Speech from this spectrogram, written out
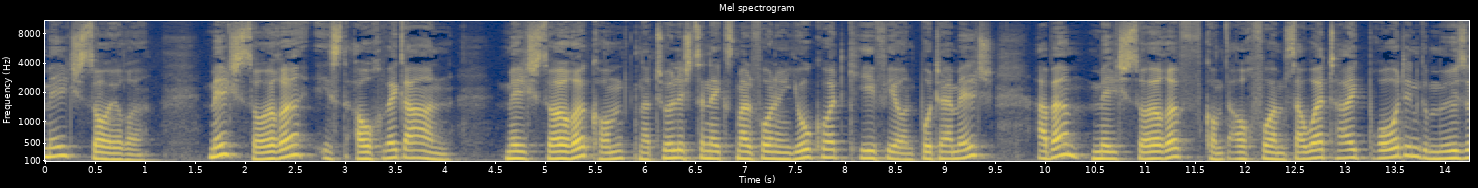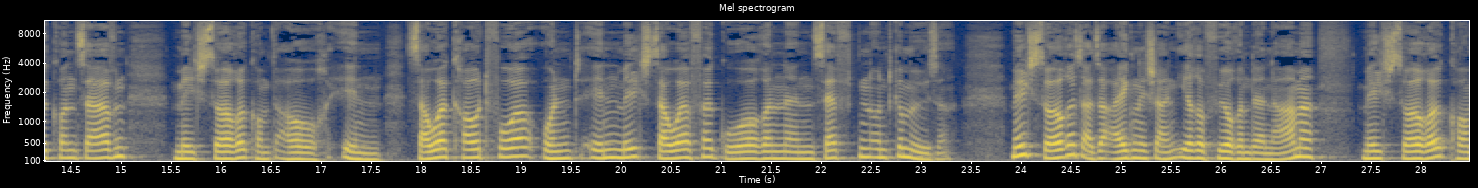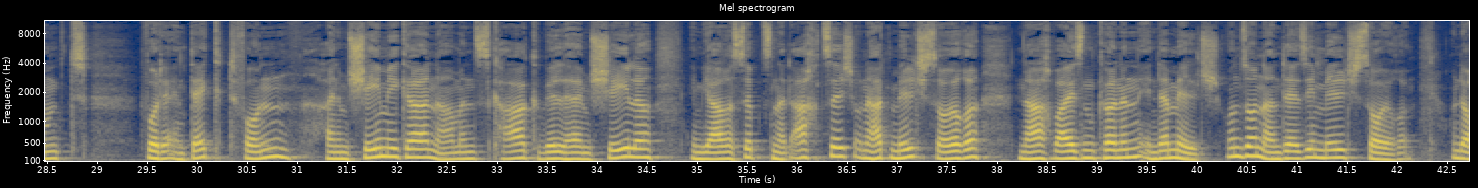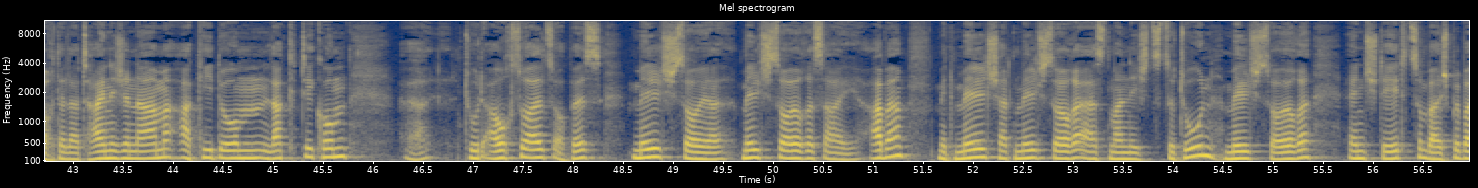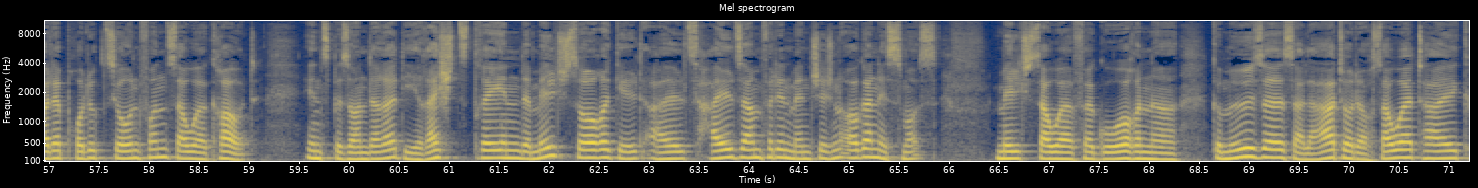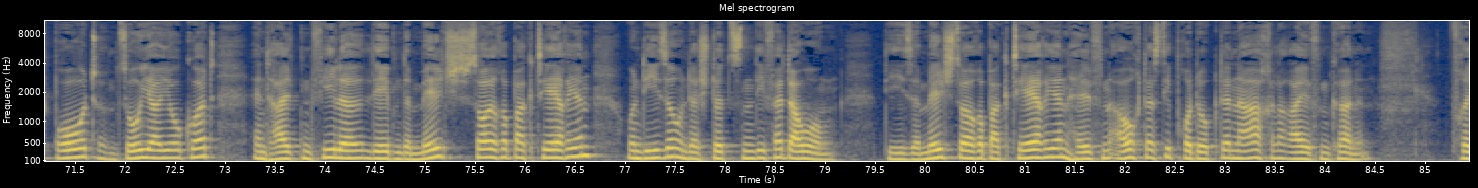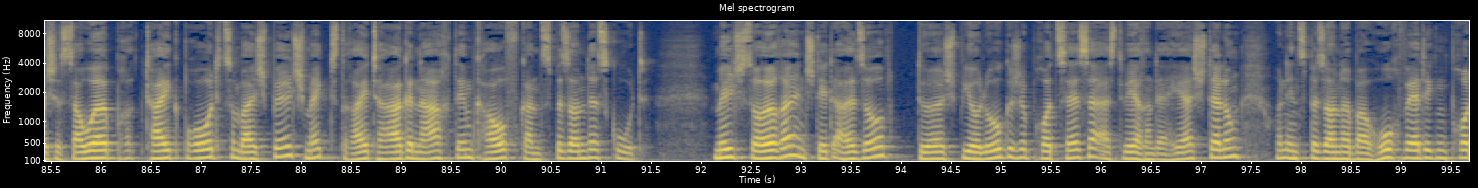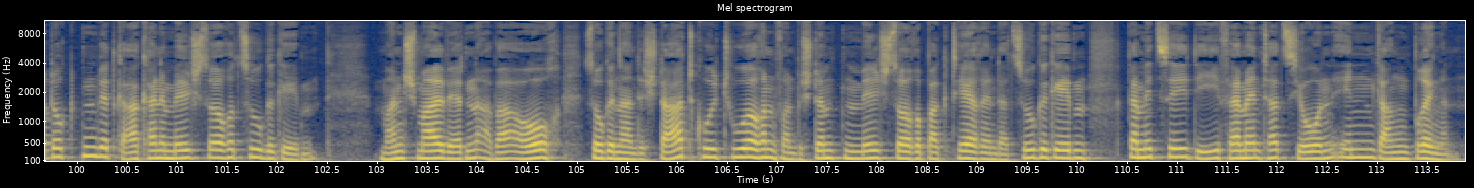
Milchsäure. Milchsäure ist auch vegan. Milchsäure kommt natürlich zunächst mal vor in Joghurt, Kefir und Buttermilch, aber Milchsäure kommt auch vor im Sauerteigbrot, in Gemüsekonserven. Milchsäure kommt auch in Sauerkraut vor und in milchsauer vergorenen Säften und Gemüse. Milchsäure ist also eigentlich ein irreführender Name. Milchsäure kommt wurde entdeckt von einem Chemiker namens Karg Wilhelm Scheele im Jahre 1780 und er hat Milchsäure nachweisen können in der Milch und so nannte er sie Milchsäure. Und auch der lateinische Name Acidum lacticum äh, tut auch so, als ob es Milchsäure, Milchsäure sei. Aber mit Milch hat Milchsäure erstmal nichts zu tun. Milchsäure entsteht zum Beispiel bei der Produktion von Sauerkraut. Insbesondere die rechtsdrehende Milchsäure gilt als heilsam für den menschlichen Organismus. Milchsauer vergorene Gemüse, Salate oder auch Sauerteig, Brot und Sojajoghurt enthalten viele lebende Milchsäurebakterien und diese unterstützen die Verdauung. Diese Milchsäurebakterien helfen auch, dass die Produkte nachreifen können. Frisches Sauerteigbrot zum Beispiel schmeckt drei Tage nach dem Kauf ganz besonders gut. Milchsäure entsteht also durch biologische Prozesse erst während der Herstellung und insbesondere bei hochwertigen Produkten wird gar keine Milchsäure zugegeben. Manchmal werden aber auch sogenannte Startkulturen von bestimmten Milchsäurebakterien dazugegeben, damit sie die Fermentation in Gang bringen.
